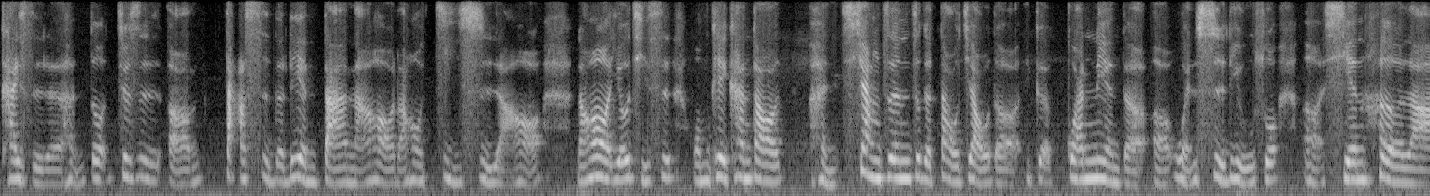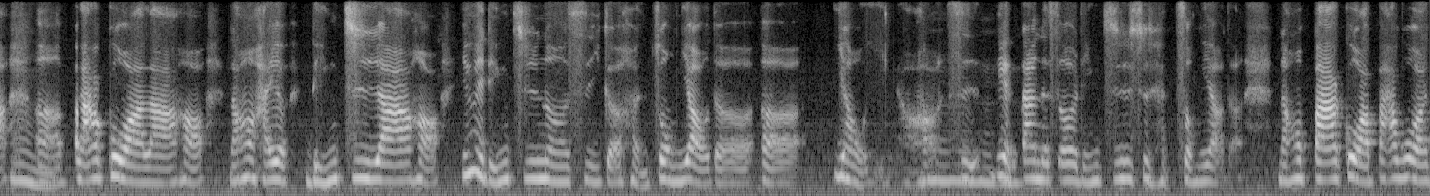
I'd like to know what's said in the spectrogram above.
开始了很多就是呃大肆的炼丹啊哈，然后祭祀啊哈，然后尤其是我们可以看到。很象征这个道教的一个观念的呃纹饰，例如说呃仙鹤啦，呃八卦啦哈，然后还有灵芝啊哈，因为灵芝呢是一个很重要的呃药引啊哈，是炼丹的时候灵芝是很重要的。然后八卦八卦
